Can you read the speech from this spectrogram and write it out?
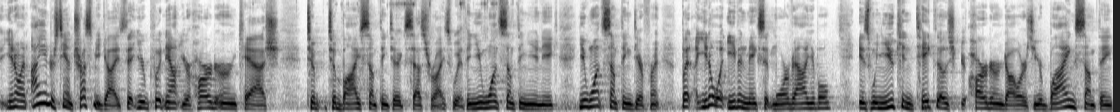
you know, and I understand, trust me guys, that you're putting out your hard-earned cash to, to buy something to accessorize with. And you want something unique, you want something different. But you know what even makes it more valuable? Is when you can take those hard-earned dollars, you're buying something,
